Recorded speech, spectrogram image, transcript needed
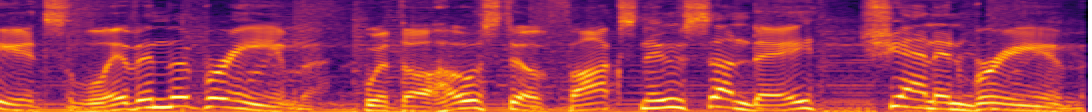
It's Living the Bream with the host of Fox News Sunday, Shannon Bream.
